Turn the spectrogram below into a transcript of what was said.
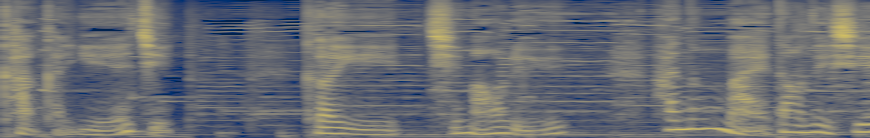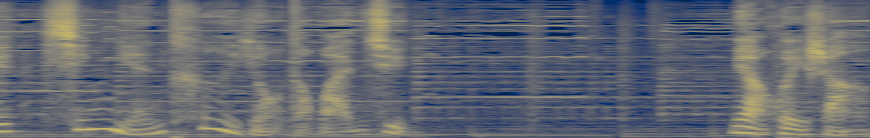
看看野景，可以骑毛驴，还能买到那些新年特有的玩具。庙会上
